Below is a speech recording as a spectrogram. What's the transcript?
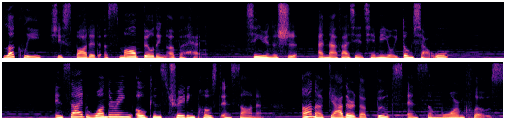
Luckily, she spotted a small building up ahead. 幸运的是， 安娜发现前面有一栋小屋。Inside Wandering Oaken's trading post and Sauna, Anna gathered up boots and some warm clothes.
